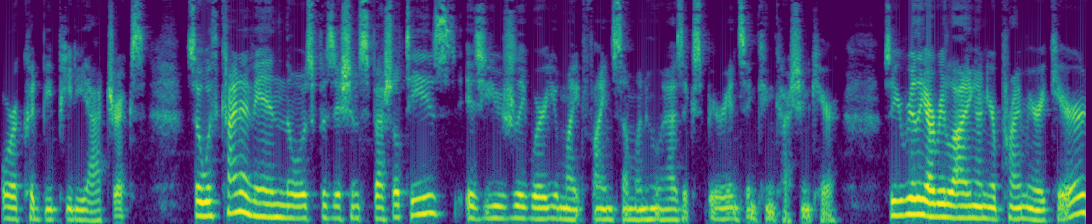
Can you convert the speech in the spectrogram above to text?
or it could be pediatrics. So, with kind of in those physician specialties, is usually where you might find someone who has experience in concussion care. So you really are relying on your primary care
